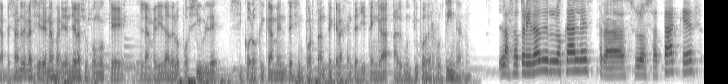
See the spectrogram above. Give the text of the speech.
A pesar de las sirenas, Mariangela, supongo que en la medida de lo posible, psicológicamente es importante que la gente allí tenga algún tipo de rutina, ¿no? Las autoridades locales, tras los ataques,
